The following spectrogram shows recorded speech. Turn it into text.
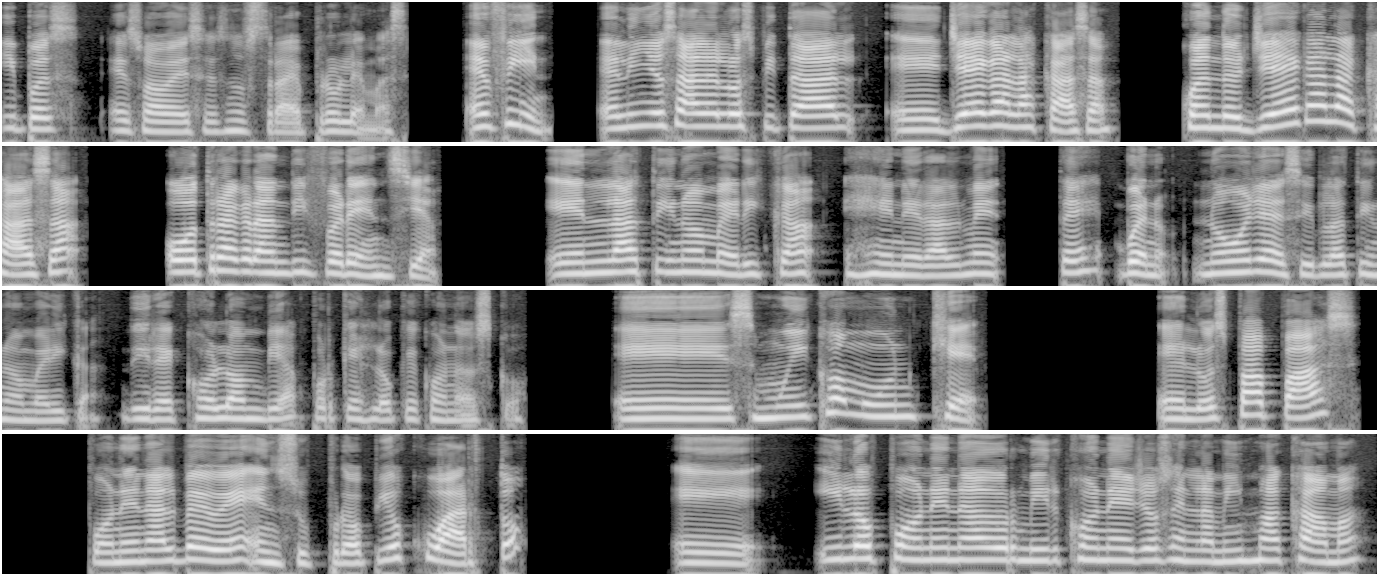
y pues eso a veces nos trae problemas. En fin, el niño sale del hospital, eh, llega a la casa. Cuando llega a la casa, otra gran diferencia. En Latinoamérica generalmente bueno, no voy a decir Latinoamérica, diré Colombia porque es lo que conozco. Es muy común que eh, los papás ponen al bebé en su propio cuarto eh, y lo ponen a dormir con ellos en la misma cama.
